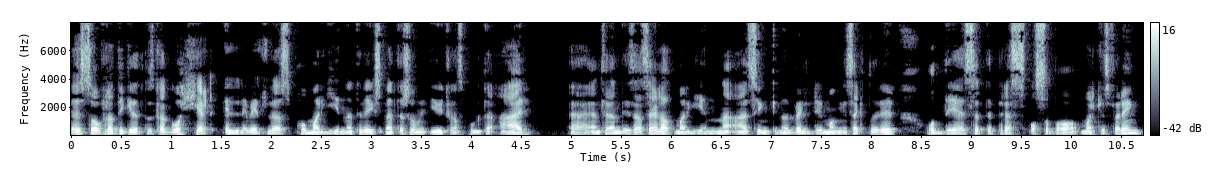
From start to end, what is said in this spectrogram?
Eh, så for at ikke dette skal gå helt ellevilt løs på marginene til virksomheter, som i utgangspunktet er eh, en trend i seg selv, at marginene er synkende i veldig mange sektorer, og det setter press også på markedsføring,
